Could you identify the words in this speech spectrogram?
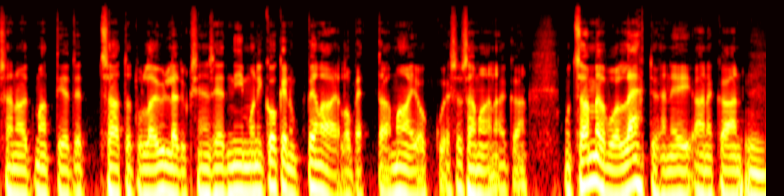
sanoit Matti, että, että saattoi tulla yllätykseen se, että niin moni kokenut pelaaja lopettaa maajoukkueessa samaan aikaan. Mutta Sammelvuon lähtöhän ei ainakaan mm.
